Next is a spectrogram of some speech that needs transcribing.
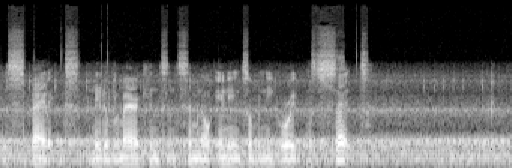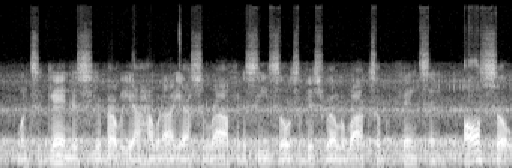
Hispanics, Native Americans, and Seminole Indians of Negroid descent. Once again, this is your brother Yahweh Yasharaf and the Seed Sowers of Israel, the rocks of offense, and also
